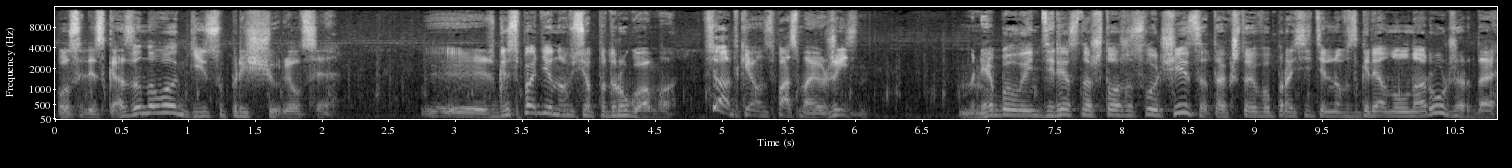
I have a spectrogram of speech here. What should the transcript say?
После сказанного Гису прищурился. С господином все по-другому. Все-таки он спас мою жизнь. Мне было интересно, что же случится, так что я вопросительно взглянул на Руджерда,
